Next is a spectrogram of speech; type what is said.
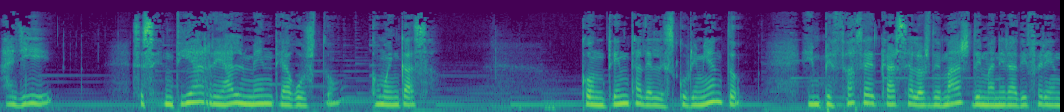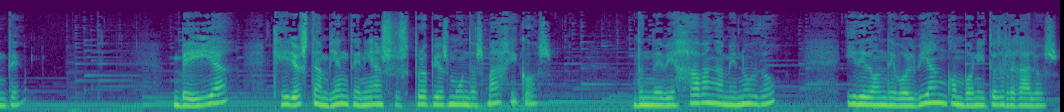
Allí se sentía realmente a gusto, como en casa. Contenta del descubrimiento, empezó a acercarse a los demás de manera diferente. Veía que ellos también tenían sus propios mundos mágicos, donde viajaban a menudo y de donde volvían con bonitos regalos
